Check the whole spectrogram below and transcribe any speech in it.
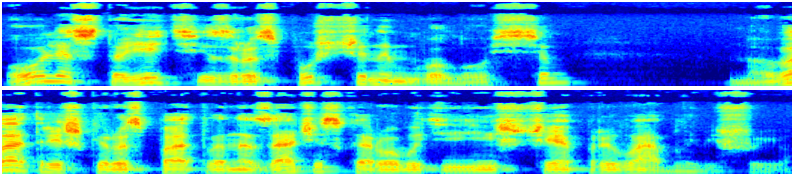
Оля стоїть із розпущеним волоссям. Нова трішки розпатлена зачіска робить її ще привабливішою.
